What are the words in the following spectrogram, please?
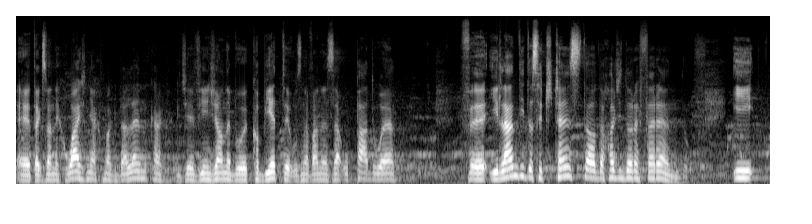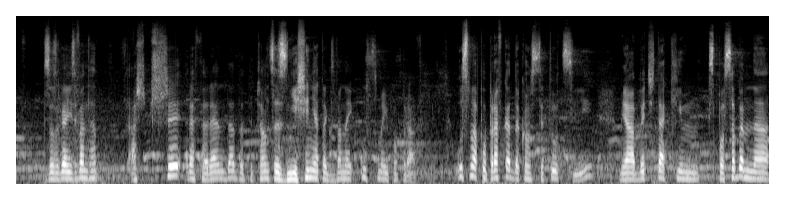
e, tak zwanych łaźniach, Magdalenkach, gdzie więzione były kobiety uznawane za upadłe. W Irlandii dosyć często dochodzi do referendów i zorganizowano aż trzy referenda dotyczące zniesienia tak zwanej ósmej poprawki. Ósma poprawka do konstytucji miała być takim sposobem na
